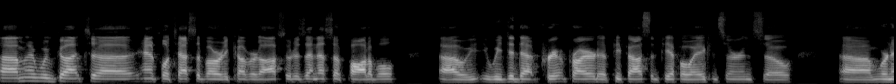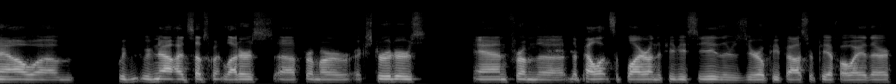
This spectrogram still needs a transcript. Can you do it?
Um, and we've got uh, a handful of tests I've already covered off. So it is NSF potable. Uh, we, we did that prior to PFAS and PFOA concerns. So um, we're now, um, we've, we've now had subsequent letters uh, from our extruders and from the, the pellet supplier on the PVC. There's zero PFAS or PFOA there.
